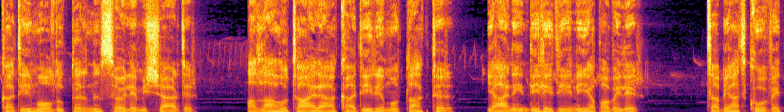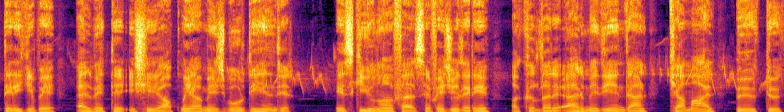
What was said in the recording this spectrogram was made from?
kadim olduklarını söylemişlerdir. Allahu Teala kadiri mutlaktır. Yani dilediğini yapabilir. Tabiat kuvvetleri gibi elbette işi yapmaya mecbur değildir. Eski Yunan felsefecileri akılları ermediğinden kemal, büyüklük,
